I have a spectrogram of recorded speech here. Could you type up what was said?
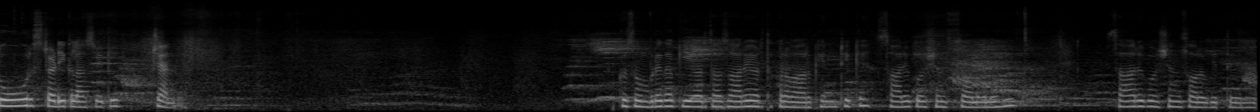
Toor study class YouTube channel ਕਸੁੰਬੜੇ ਦਾ ਕੀ ਅਰਥ ਆ? ਸਾਰੇ ਅਰਥ ਕਰਵਾ ਰਖੇ ਨੇ, ਠੀਕ ਹੈ? ਸਾਰੇ ਕੁਐਸਚਨ ਸੋਲਵ ਨੇ ਇਹ। ਸਾਰੇ ਕੁਐਸਚਨ ਸੋਲਵ ਕੀਤੇ ਨੇ।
